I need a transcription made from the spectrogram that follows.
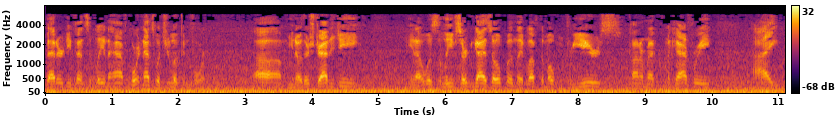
better defensively in the half court, and that's what you're looking for. Um, you know their strategy, you know, was to leave certain guys open. They've left them open for years. Connor McCaffery, I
